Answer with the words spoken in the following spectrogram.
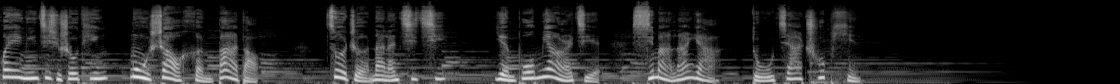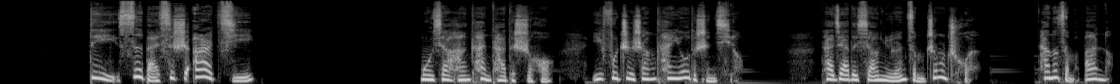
欢迎您继续收听《穆少很霸道》，作者纳兰七七，演播妙儿姐，喜马拉雅独家出品。第四百四十二集，穆萧寒看他的时候，一副智商堪忧的神情。他家的小女人怎么这么蠢？他能怎么办呢？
